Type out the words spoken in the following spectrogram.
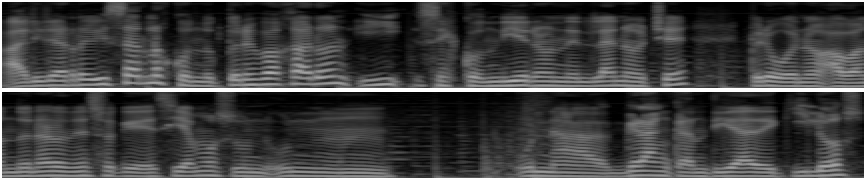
Al ir a revisar, los conductores bajaron y se escondieron en la noche, pero bueno, abandonaron eso que decíamos, una gran cantidad de kilos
